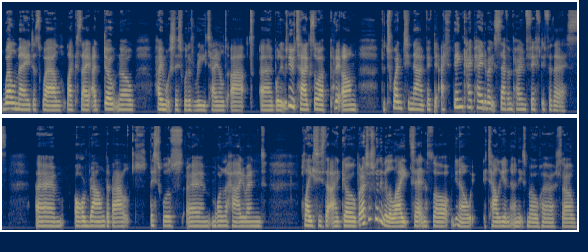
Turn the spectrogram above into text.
well made as well. Like I say, I don't know how much this would have retailed at, uh, but it was new tag, so I put it on for twenty nine fifty. I think I paid about seven pound fifty for this, um, or roundabout. This was um, one of the higher end places that I go, but I just really really liked it, and I thought, you know, Italian and it's mohair, so.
